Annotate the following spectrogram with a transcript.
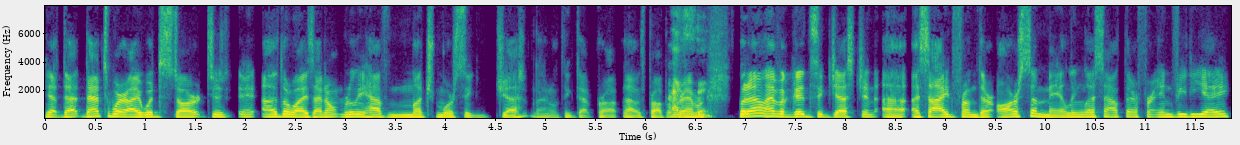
Yeah, that that's where I would start. To eh, otherwise, I don't really have much more suggest. I don't think that pro- that was proper I grammar, see. but I don't have a good suggestion. Uh, aside from there are some mailing lists out there for NVDA.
